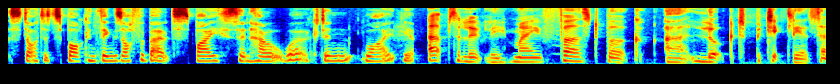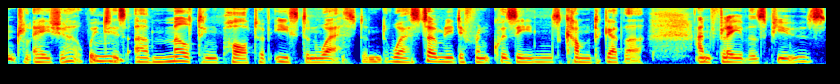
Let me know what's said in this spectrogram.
started sparking things off about spice and how it worked and why? Yeah, absolutely. My first book uh, looked particularly at Central Asia, which mm. is a melting pot of East and West, and where so many different cuisines come together and flavors fuse.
